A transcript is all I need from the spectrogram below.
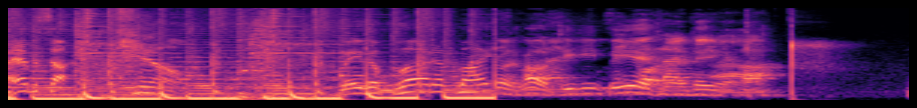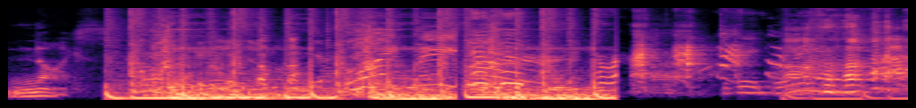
I have a son. Kill. May the blood of my ဆိုရင်ငါတို့ဒီဒီပေးရတဲ့အိမ်ပဲဟာ nice. Ready,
